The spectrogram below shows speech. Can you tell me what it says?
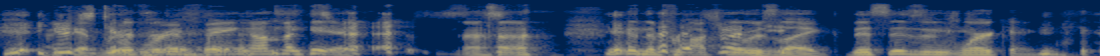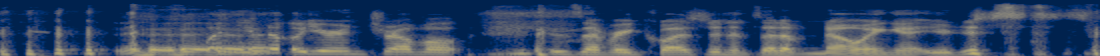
you kept just kept riffing. riffing on the Yeah. test. Uh-huh. And the proctor was you- like, this isn't working. when you know you're in trouble, is every question instead of knowing it, you're just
